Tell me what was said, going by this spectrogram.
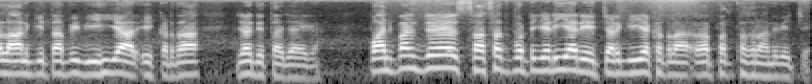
ਐਲਾਨ ਕੀਤਾ ਵੀ 20000 ਏਕੜ ਦਾ ਜਿਹੜਾ ਦਿੱਤਾ ਜਾਏਗਾ। ਪੰਜ ਪੰਜ ਸੱਤ ਸੱਤ ਫੁੱਟ ਜਿਹੜੀ ਆ ਰੇਤ ਚੜ ਗਈ ਆ ਖਤਲਾ ਫ- ਫਸਲਾਂ ਦੇ ਵਿੱਚ।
